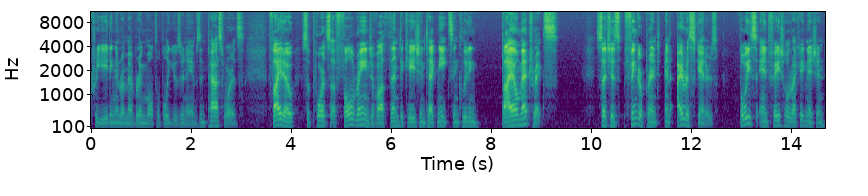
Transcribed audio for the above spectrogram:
creating and remembering multiple usernames and passwords. FIDO supports a full range of authentication techniques, including biometrics, such as fingerprint and iris scanners, voice and facial recognition,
